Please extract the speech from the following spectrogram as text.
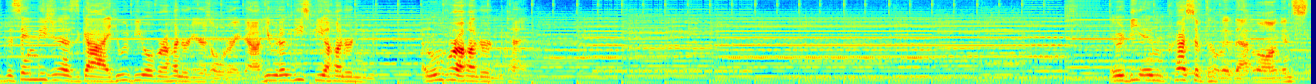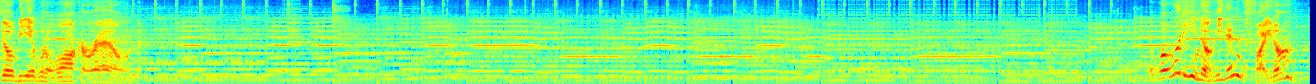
the same Legion as the guy, he would be over 100 years old right now. He would at least be 100 and, over 110. It would be impressive to live that long and still be able to walk around. What would he know? He didn't fight him.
